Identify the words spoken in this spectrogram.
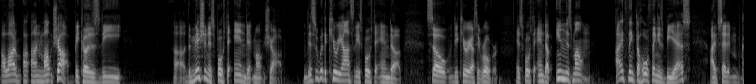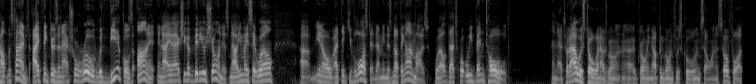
a lot of, uh, on Mount Sharp because the uh, the mission is supposed to end at Mount Sharp. This is where the Curiosity is supposed to end up. So the Curiosity rover is supposed to end up in this mountain. I think the whole thing is BS. I've said it countless times. I think there's an actual road with vehicles on it, and I actually got videos showing this. Now you might say, well, uh, you know, I think you've lost it. I mean, there's nothing on Mars. Well, that's what we've been told. And that's what I was told when I was growing, uh, growing up and going through school and so on and so forth.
